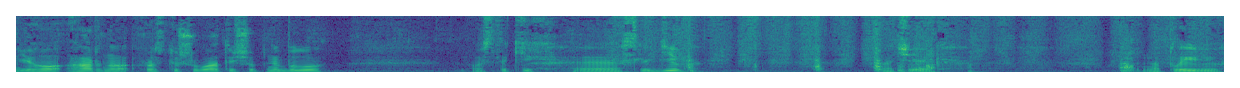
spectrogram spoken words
його гарно розташувати, щоб не було ось таких е, слідів, наче як напливів,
